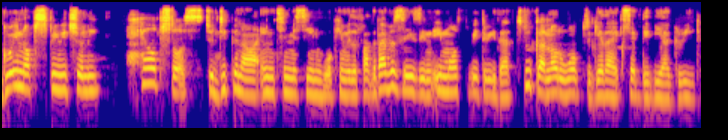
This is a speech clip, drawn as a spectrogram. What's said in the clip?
growing up spiritually helps us to deepen our intimacy in walking with the Father. The Bible says in Amos 3 3 that two cannot walk together except they be agreed.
